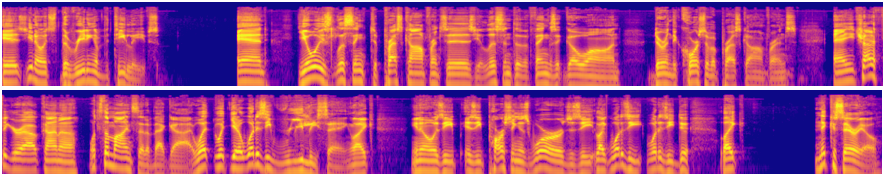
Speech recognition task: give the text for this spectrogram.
is you know, it's the reading of the tea leaves. And you always listen to press conferences, you listen to the things that go on during the course of a press conference, and you try to figure out kind of what's the mindset of that guy. What what you know, what is he really saying? Like, you know, is he is he parsing his words? Is he like what does he what does he do? Like Nick Caserio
